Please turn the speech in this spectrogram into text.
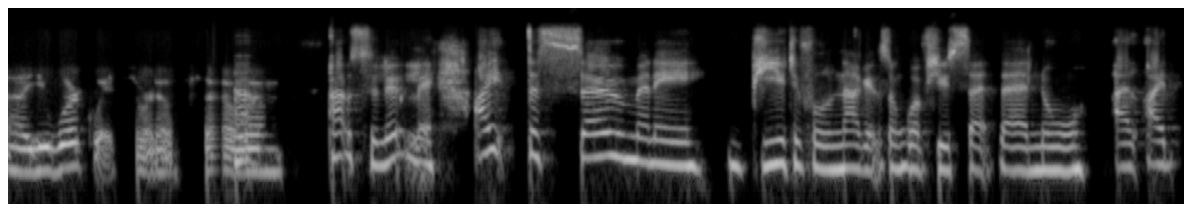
uh, you work with, sort of. So. Um, Absolutely. I there's so many beautiful nuggets on what you said there, Noor. I, I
